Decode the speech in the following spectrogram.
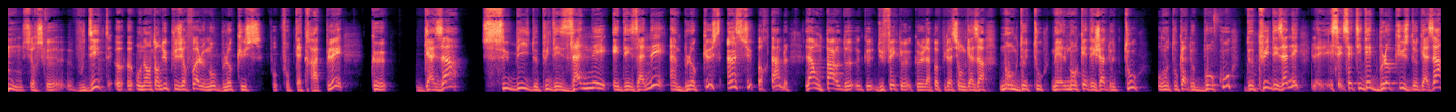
sur ce que vous dites. Euh, euh, On a entendu plusieurs fois le mot blocus. Faut, faut peut-être rappeler que Gaza subit depuis des années et des années un blocus insupportable. Là, on parle de, que- du fait que, que la population de Gaza manque de tout, mais elle manquait déjà de tout ou en tout cas de beaucoup, depuis des années. Cette idée de blocus de Gaza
